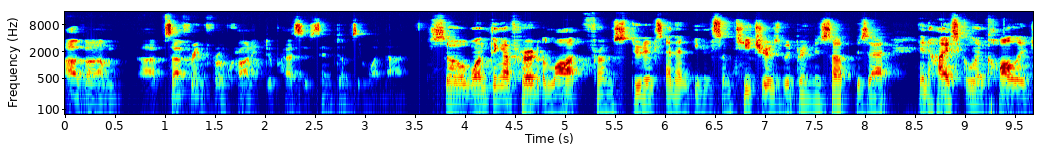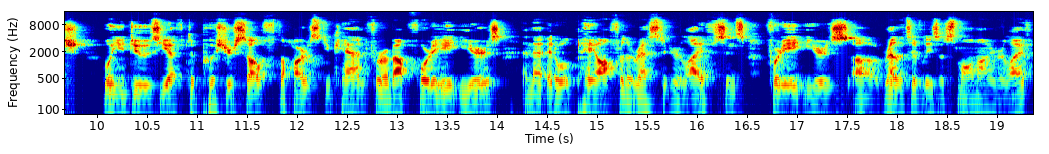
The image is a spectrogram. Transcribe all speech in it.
of um, uh, suffering from chronic depressive symptoms and whatnot. So one thing I've heard a lot from students and then even some teachers would bring this up is that in high school and college, what you do is you have to push yourself the hardest you can for about four to eight years and that it will pay off for the rest of your life since 48 years, uh, relatively is a small amount of your life.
